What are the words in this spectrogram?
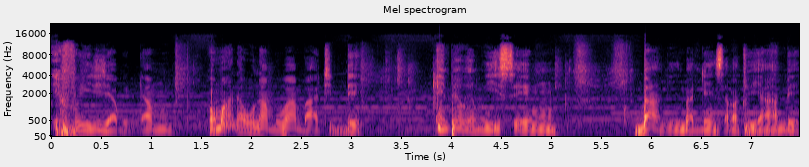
efuuyirira bweddamu omwana wuno amubamba atidde empewo emuyiseemu. Bambi mbadde nsaba tuyambe.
